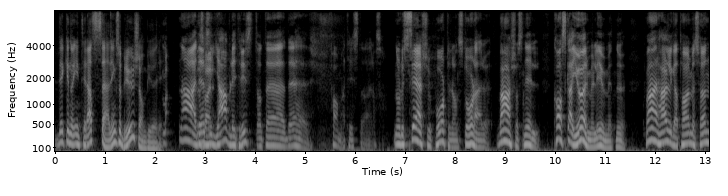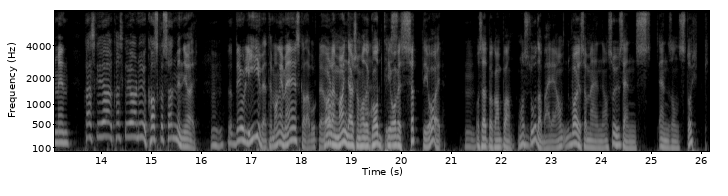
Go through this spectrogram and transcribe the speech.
det er ikke noe interesse. Det er ingen som bryr seg om Bjuri. Nei, det er så jævlig trist at det, det er faen meg trist, det der, altså. Når du ser supporterne står der, vær så snill, hva skal jeg gjøre med livet mitt nå? Hver helg jeg tar med sønnen min. Hva skal jeg gjøre Hva skal jeg gjøre nå? Hva skal sønnen min gjøre? Det er jo livet til mange mennesker der borte. Det var det en mann der som hadde gått i over 70 år og sett på kampene. Han sto der bare. Han var jo som en Han så ut som en, en sånn stork.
